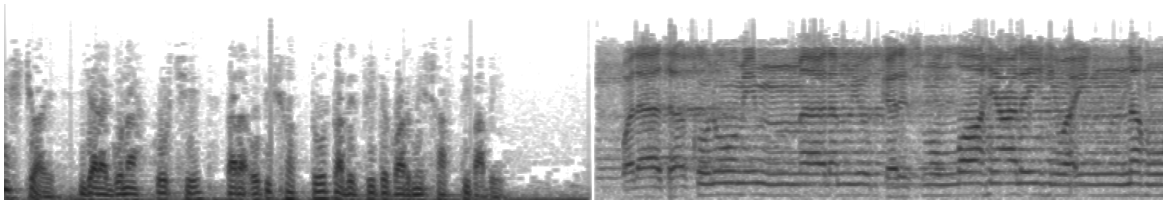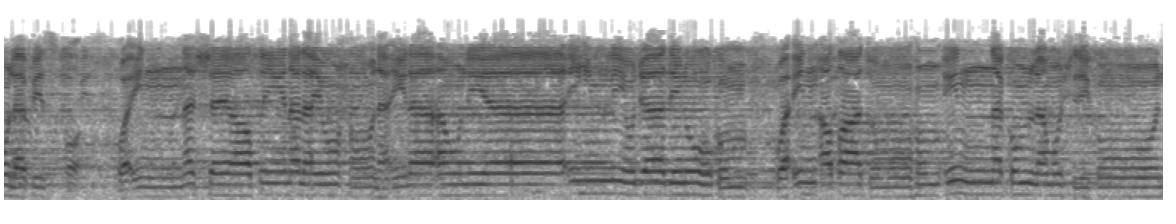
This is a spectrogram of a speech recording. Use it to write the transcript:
নিশ্চয় যারা গোনাহ করছে তারা অতি সত্বর তাদের কৃতকর্মের শাস্তি পাবে ولا تأكلوا مما لم يذكر اسم الله عليه وإنه لفسق وإن الشياطين ليوحون إلى أوليائهم ليجادلوكم وإن أطعتموهم إنكم لمشركون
